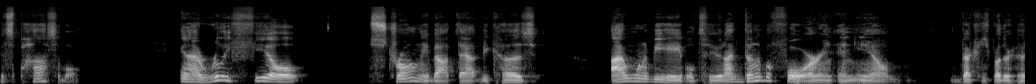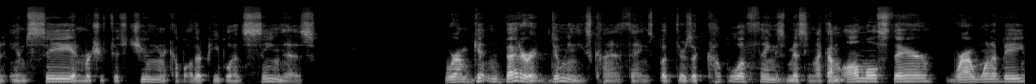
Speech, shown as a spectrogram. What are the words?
it's possible. And I really feel strongly about that because I want to be able to, and I've done it before, and, and you know, Veterans Brotherhood MC and Richard Fitz Jr. and a couple other people have seen this, where I'm getting better at doing these kind of things, but there's a couple of things missing. Like I'm almost there where I want to be,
